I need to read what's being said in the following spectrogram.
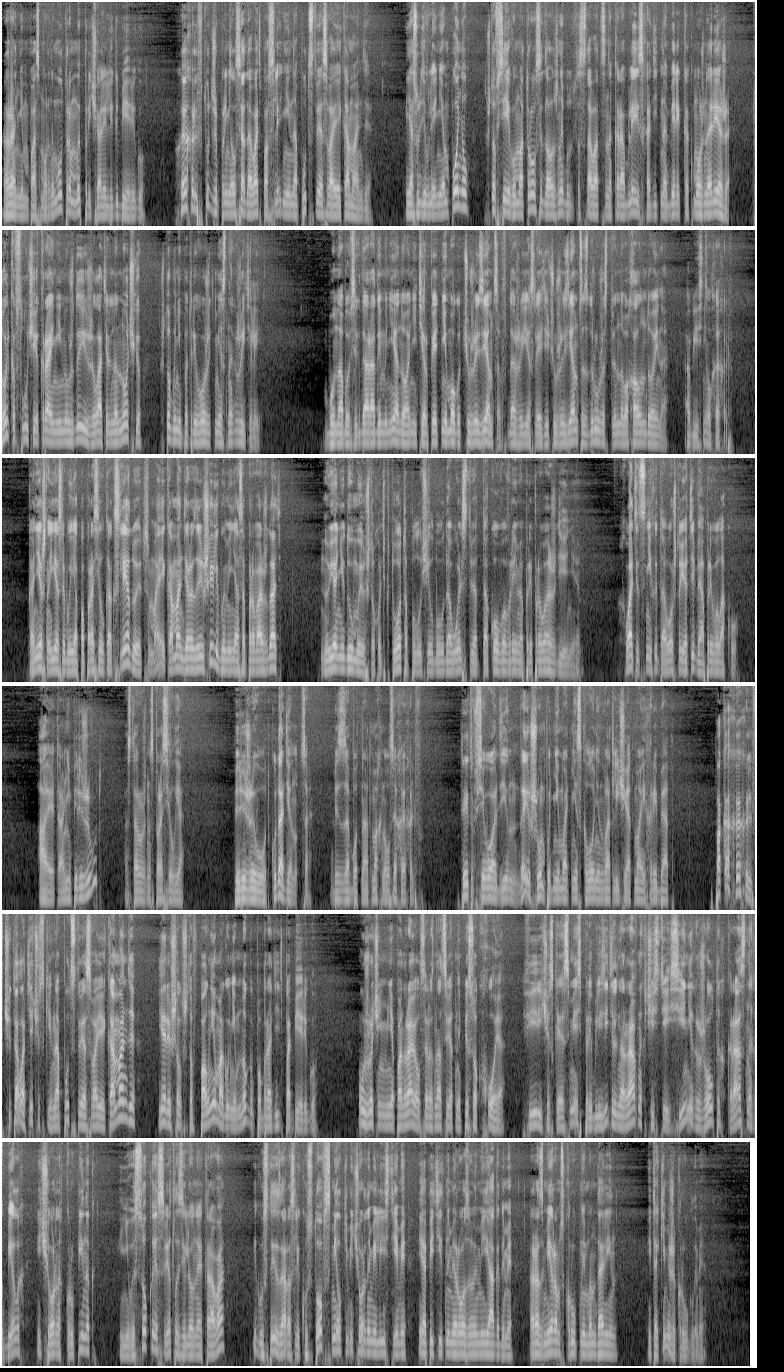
Ранним пасмурным утром мы причалили к берегу. Хехельф тут же принялся давать последние напутствия своей команде. Я с удивлением понял, что все его матросы должны будут оставаться на корабле и сходить на берег как можно реже, только в случае крайней нужды и желательно ночью, чтобы не потревожить местных жителей. Бунабы всегда рады мне, но они терпеть не могут чужеземцев, даже если эти чужеземцы с дружественного Холндойна, — объяснил Хехельф. Конечно, если бы я попросил как следует, моей команде разрешили бы меня сопровождать, но я не думаю, что хоть кто-то получил бы удовольствие от такого времяпрепровождения. Хватит с них и того, что я тебя приволоку. — А это они переживут? — осторожно спросил я. — Переживут. Куда денутся? — беззаботно отмахнулся Хехельф. — Ты-то всего один, да и шум поднимать не склонен, в отличие от моих ребят. — Пока Хехельф читал отеческие напутствия своей команде, я решил, что вполне могу немного побродить по берегу. Уж очень мне понравился разноцветный песок Хоя, Феерическая смесь приблизительно равных частей синих, желтых, красных, белых и черных крупинок и невысокая светло-зеленая трава и густые заросли кустов с мелкими черными листьями и аппетитными розовыми ягодами размером с крупный мандарин и такими же круглыми.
